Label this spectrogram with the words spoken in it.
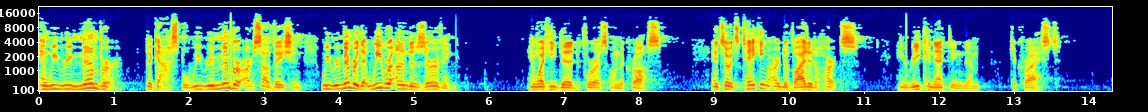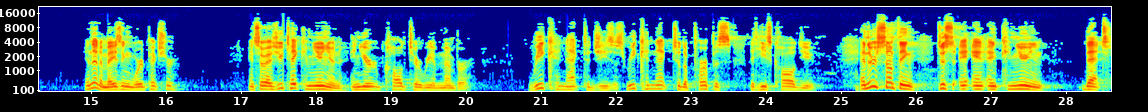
And we remember the gospel. We remember our salvation. We remember that we were undeserving and what He did for us on the cross. And so it's taking our divided hearts and reconnecting them to Christ. Isn't that amazing word picture? And so as you take communion and you're called to remember, reconnect to Jesus, reconnect to the purpose that He's called you. And there's something just in, in communion that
